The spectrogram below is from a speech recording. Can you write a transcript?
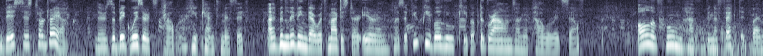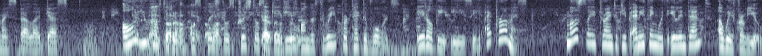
This is Tor Draioch. There's a big wizard's tower. You can't miss it. I've been living there with Magister Irin, plus a few people who keep up the grounds and the tower itself. All of whom have been affected by my spell, I'd guess. All you have to do is place those crystals I gave you on the three protective wards. It'll be easy, I promise. Mostly trying to keep anything with ill intent away from you.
